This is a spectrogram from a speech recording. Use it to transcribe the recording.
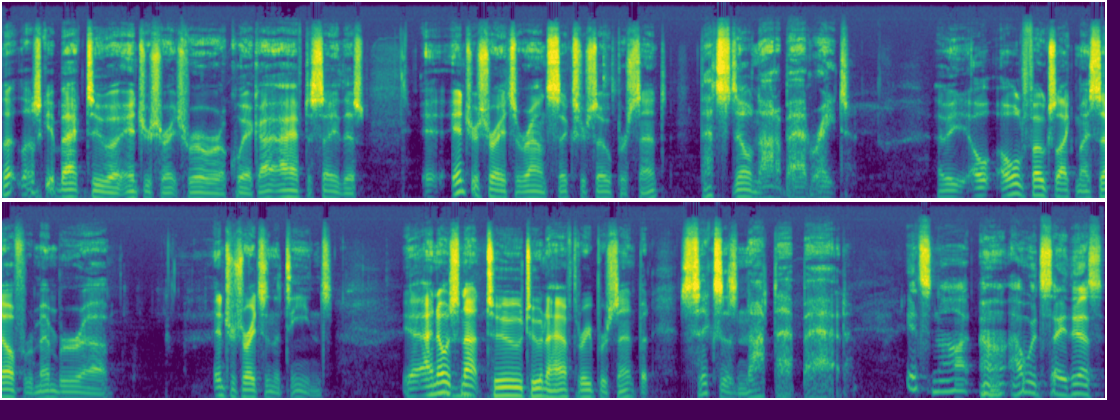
Let, let's get back to uh, interest rates real, real quick. I, I have to say this: interest rates around six or so percent. That's still not a bad rate. I mean, old, old folks like myself remember uh, interest rates in the teens. Yeah, I know it's not two, two and a half, three percent, but six is not that bad. It's not. I would say this:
